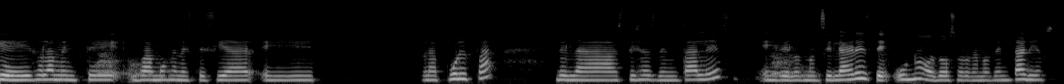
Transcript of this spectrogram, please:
que solamente vamos a anestesiar eh, la pulpa de las piezas dentales y de los maxilares de uno o dos órganos dentarios.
